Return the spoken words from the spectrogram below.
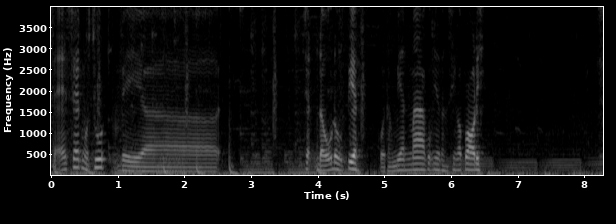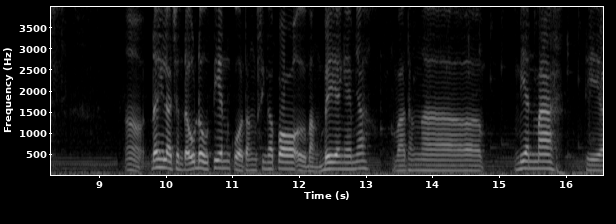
Sẽ xét một chút về uh, trận đấu đầu tiên của thằng Myanmar cũng như thằng Singapore đi. Ờ, đây là trận đấu đầu tiên của thằng Singapore ở bảng B anh em nhá. Và thằng uh, Myanmar thì uh,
